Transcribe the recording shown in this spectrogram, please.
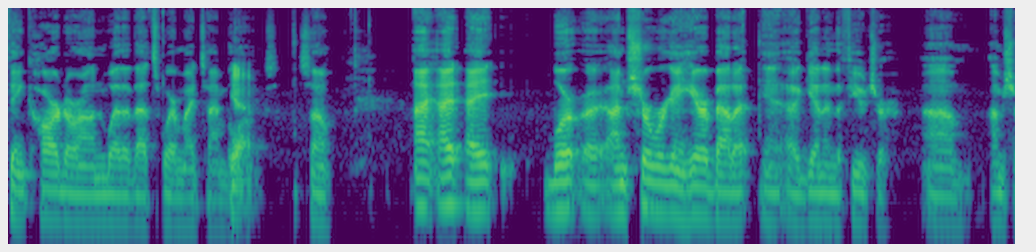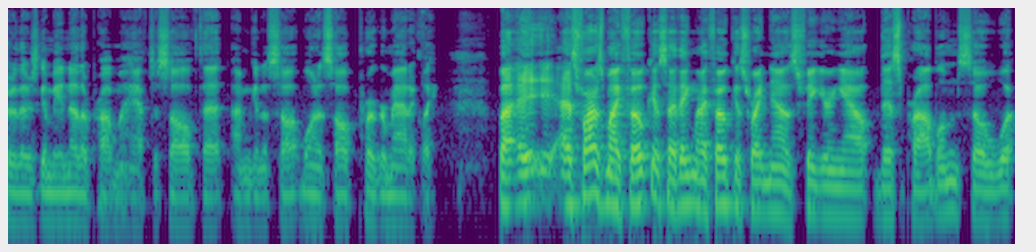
think harder on whether that's where my time belongs. Yeah. So, I, I, I we're, uh, I'm sure we're going to hear about it in, again in the future. Um, I'm sure there's going to be another problem I have to solve that I'm going to solve, want to solve programmatically. But it, as far as my focus, I think my focus right now is figuring out this problem. So what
